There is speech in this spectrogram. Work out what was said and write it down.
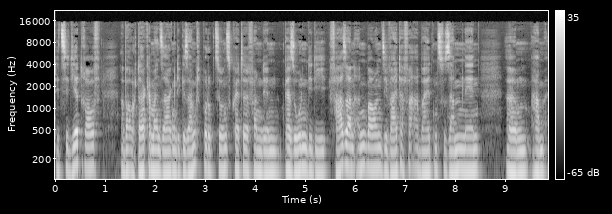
dezidiert drauf. Aber auch da kann man sagen, die gesamte Produktionskette von den Personen, die die Fasern anbauen, sie weiterverarbeiten, zusammennähen, ähm, haben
